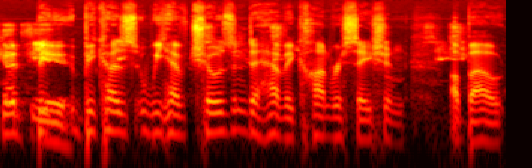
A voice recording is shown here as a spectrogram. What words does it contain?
Good for you. Because we have chosen to have a conversation about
